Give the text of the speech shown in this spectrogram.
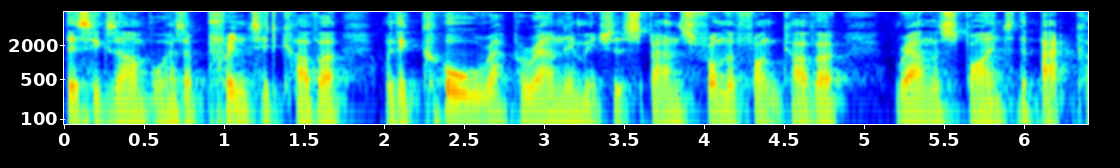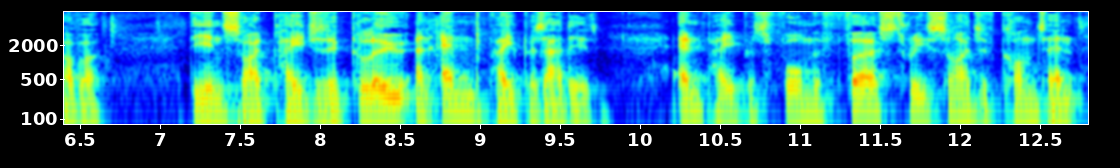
This example has a printed cover with a cool wraparound image that spans from the front cover round the spine to the back cover. The inside pages are glue and end papers added. End papers form the first three sides of content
